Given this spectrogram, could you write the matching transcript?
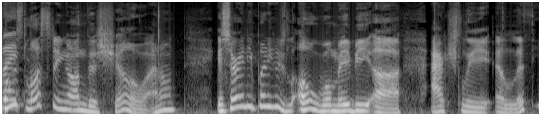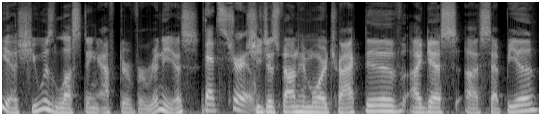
who's lusting on this show i don't is there anybody who's oh well maybe uh actually Ilithyia she was lusting after Varinius That's true. She just found him more attractive. I guess uh, Seppia.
